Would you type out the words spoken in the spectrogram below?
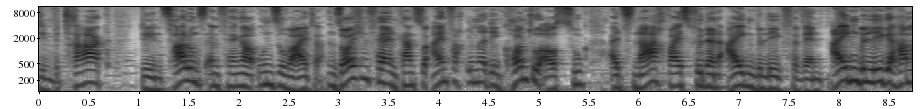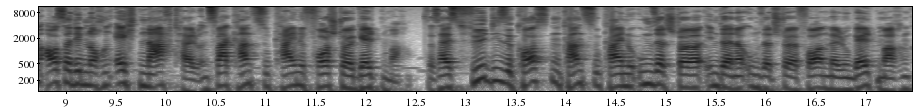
den Betrag, den Zahlungsempfänger und so weiter. In solchen Fällen kannst du einfach immer den Kontoauszug als Nachweis für deinen Eigenbeleg verwenden. Eigenbelege haben außerdem noch einen echten Nachteil und zwar kannst du keine Vorsteuer geltend machen. Das heißt, für diese Kosten kannst du keine Umsatzsteuer in deiner Umsatzsteuervoranmeldung geltend machen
